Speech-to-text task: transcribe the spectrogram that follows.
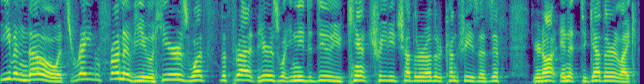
even though it's right in front of you. Here's what's the threat. Here's what you need to do. You can't treat each other or other countries as if you're not in it together. Like,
